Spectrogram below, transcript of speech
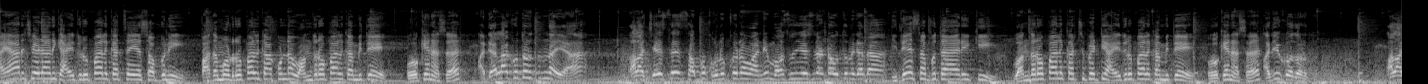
తయారు చేయడానికి ఐదు రూపాయలు ఖర్చు అయ్యే సబ్బుని పదమూడు రూపాయలు కాకుండా వంద రూపాయలకు అమ్మితే ఓకేనా సార్? అది ఎలా కుదురుతుందయ్యా? అలా చేస్తే సబ్బు కొనుక్కున్న వాడిని మోసం చేసినట్టు అవుతుంది కదా. ఇదే సబ్బు తయారీకి వంద రూపాయలు ఖర్చు పెట్టి ఐదు రూపాయలకు అమ్మితే ఓకేనా సార్? అది కుదరదు. అలా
